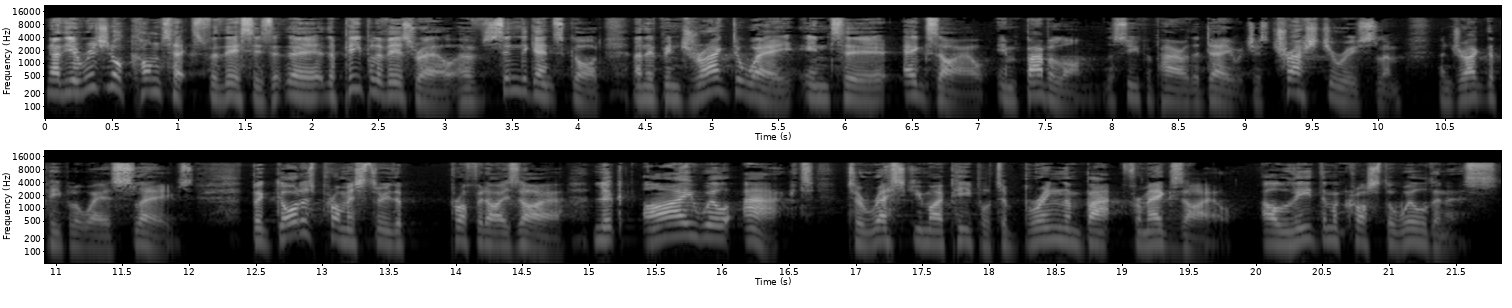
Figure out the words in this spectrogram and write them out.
Now, the original context for this is that the, the people of Israel have sinned against God and have been dragged away into exile in Babylon, the superpower of the day, which has trashed Jerusalem and dragged the people away as slaves. But God has promised through the prophet Isaiah, look, I will act to rescue my people, to bring them back from exile. I'll lead them across the wilderness.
